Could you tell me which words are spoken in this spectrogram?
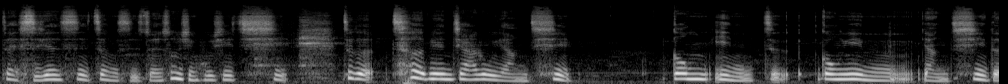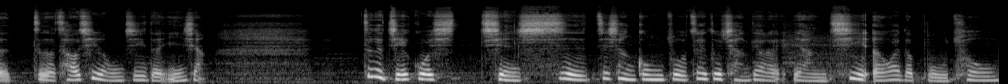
在实验室证实，转送型呼吸器这个侧边加入氧气供应，这个供应氧气的这个潮气容积的影响。这个结果。显示这项工作再度强调了氧气额外的补充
